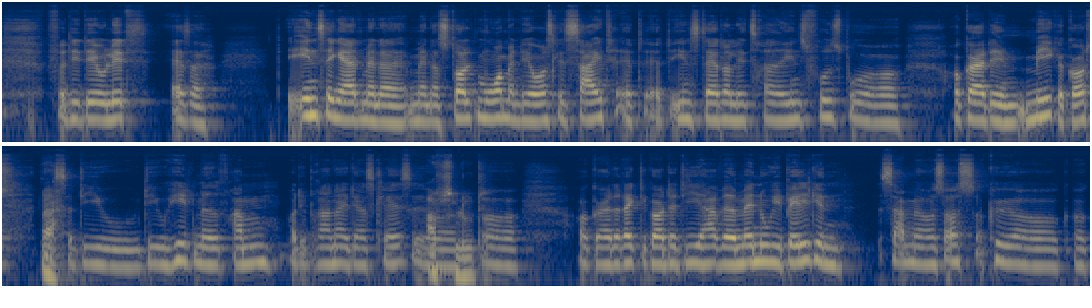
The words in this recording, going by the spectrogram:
Fordi det er jo lidt, altså, en ting er, at man er, man er stolt mor, men det er også lidt sejt, at, at ens datter lidt træder ens fodspor og, og gør det mega godt. Ja. Altså, de er, jo, de er jo helt med fremme, hvor de brænder i deres klasse. Absolut. Og, og, og gør det rigtig godt, at de har været med nu i Belgien sammen med os også og kører og, og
